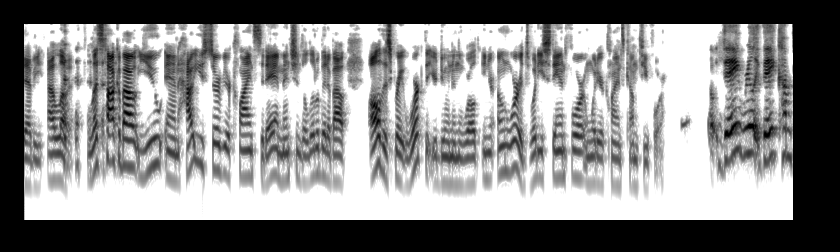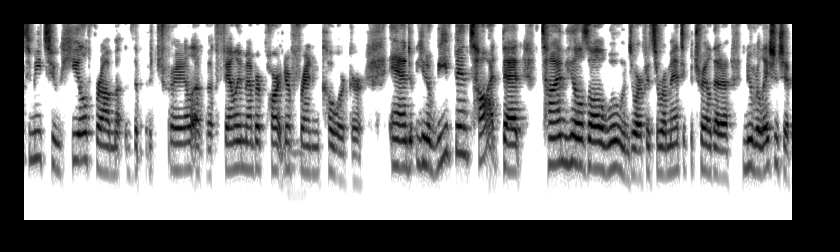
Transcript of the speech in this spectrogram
Debi. I love it. Let's talk about you and how you serve your clients today. I mentioned a little bit about all this great work that you're doing in the world in your own words. What do you stand for and what do your clients come to you for? Oh, they really they come to me to heal from the betrayal of a family member, partner, mm-hmm. friend, coworker. And you know, we've been taught that time heals all wounds or if it's a romantic betrayal that a new relationship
